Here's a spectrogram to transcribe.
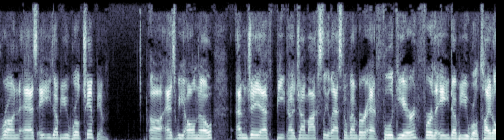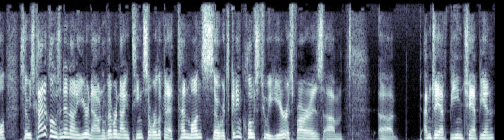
run as AEW World Champion. Uh, as we all know, MJF beat uh, Jon Moxley last November at Full Gear for the AEW World Title. So he's kind of closing in on a year now, November 19th. So we're looking at 10 months. So it's getting close to a year as far as um, uh, MJF being champion.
